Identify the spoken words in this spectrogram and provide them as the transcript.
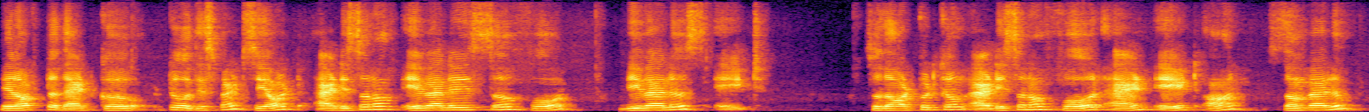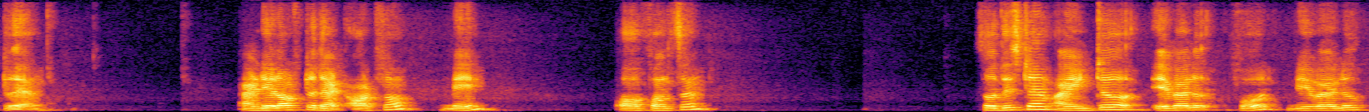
Hereafter that go to this point, cout addition of a value is uh, 4, b value is 8. So the output come addition of 4 and 8 or some value 12. And hereafter that out from main or function. So this time I enter a value 4, b value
